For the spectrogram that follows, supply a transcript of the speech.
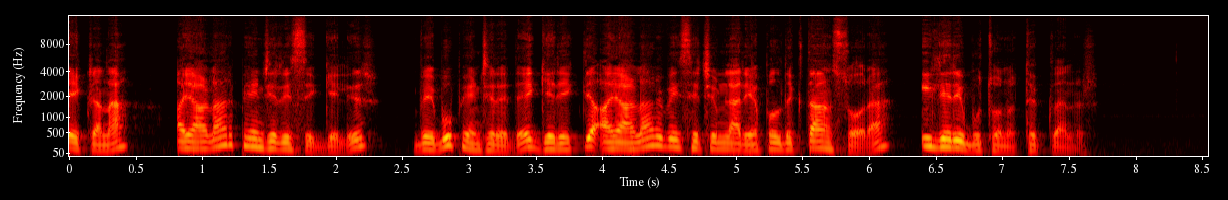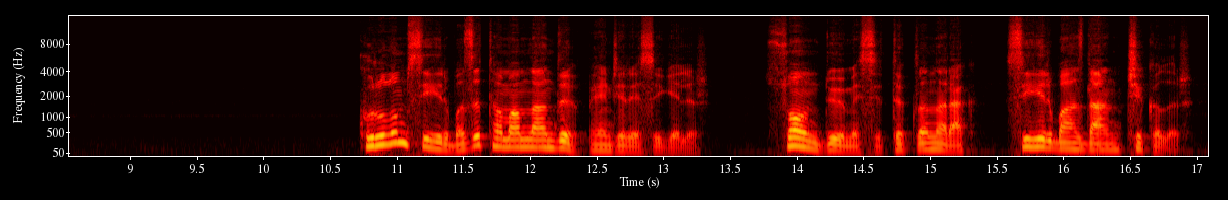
Ekrana Ayarlar penceresi gelir ve bu pencerede gerekli ayarlar ve seçimler yapıldıktan sonra ileri butonu tıklanır. Kurulum sihirbazı tamamlandı penceresi gelir. Son düğmesi tıklanarak sihirbazdan çıkılır.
